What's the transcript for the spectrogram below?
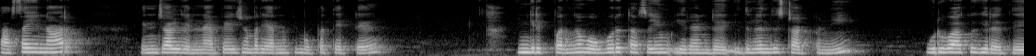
தசைனார் என்றால் என்ன? பேஜ் நம்பர் இரநூத்தி முப்பத்தெட்டு. இங்கே இருக்கு பாருங்கள் ஒவ்வொரு தசையும் இரண்டு. இதுலேருந்து ஸ்டார்ட் பண்ணி உருவாக்குகிறது.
